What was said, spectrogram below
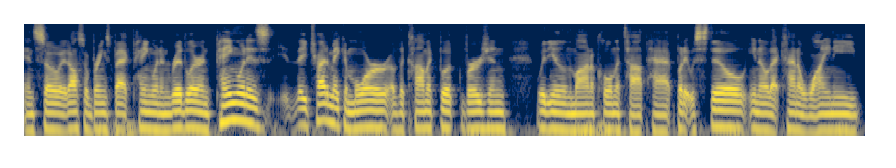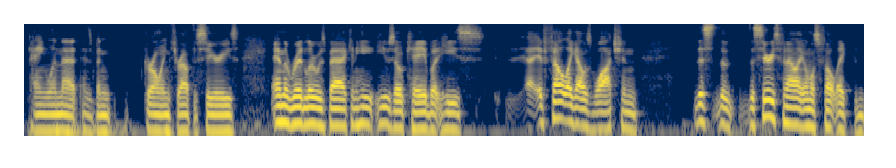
and so it also brings back Penguin and Riddler. And Penguin is they try to make a more of the comic book version with you know the monocle and the top hat, but it was still you know that kind of whiny Penguin that has been growing throughout the series. And the Riddler was back, and he he was okay, but he's it felt like I was watching this the the series finale almost felt like the,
